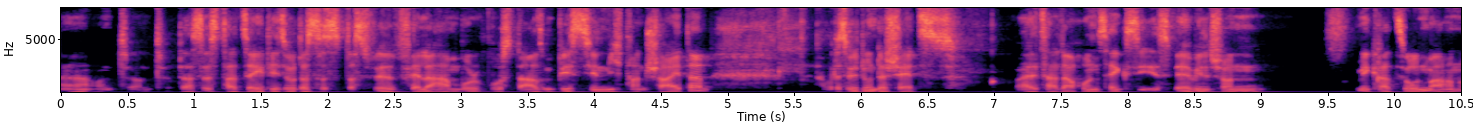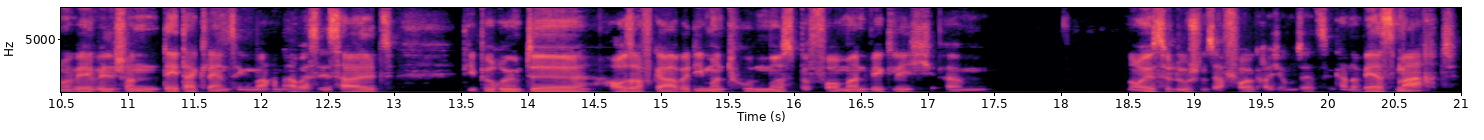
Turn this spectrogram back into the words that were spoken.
Ja, und, und das ist tatsächlich so, dass, es, dass wir Fälle haben, wo, wo es da so ein bisschen nicht dran scheitert. Aber das wird unterschätzt, weil es halt auch unsexy ist. Wer will schon Migration machen und wer will schon Data Cleansing machen? Aber es ist halt die berühmte Hausaufgabe, die man tun muss, bevor man wirklich ähm, neue Solutions erfolgreich umsetzen kann. Und wer es macht,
